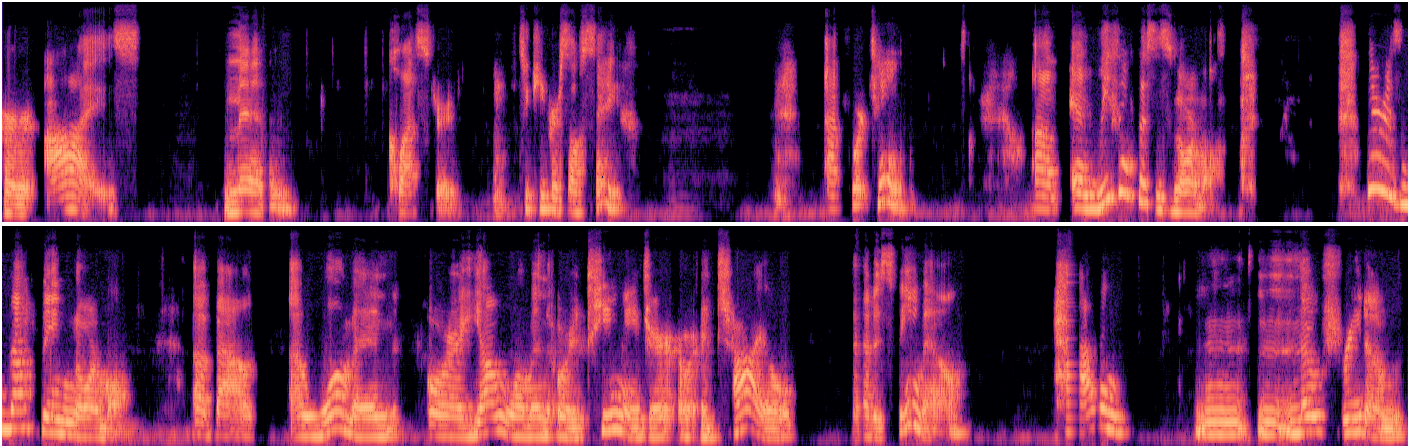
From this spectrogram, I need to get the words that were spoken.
her eyes, men clustered to keep herself safe at 14. Um, and we think this is normal. there is nothing normal about a woman or a young woman or a teenager or a child that is female having no freedom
